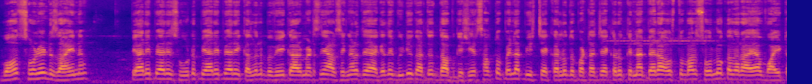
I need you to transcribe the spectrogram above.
ਬਹੁਤ ਸੋਹਣੇ ਡਿਜ਼ਾਈਨ ਪਿਆਰੇ ਪਿਆਰੇ ਸੂਟ, ਪਿਆਰੇ ਪਿਆਰੇ ਕਲਰ ਵਿਵੇਕ ਗਾਰਮੈਂਟਸ ਨੇ ਹਾਲ ਸਿੰਗਲ ਤੇ ਆ ਕੇ ਤੇ ਵੀਡੀਓ ਕਰਦੇ ਹੋ ਦੱਬ ਕੇ ਸ਼ੇਅਰ ਸਭ ਤੋਂ ਪਹਿਲਾਂ ਪੀਸ ਚੈੱਕ ਕਰ ਲਓ, ਦੁਪੱਟਾ ਚੈੱਕ ਕਰੋ, ਕਿੰਨਾ ਪਿਆਰਾ। ਉਸ ਤੋਂ ਬਾਅਦ ਸੋਲੋ ਕਲਰ ਆਇਆ ਵਾਈਟ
